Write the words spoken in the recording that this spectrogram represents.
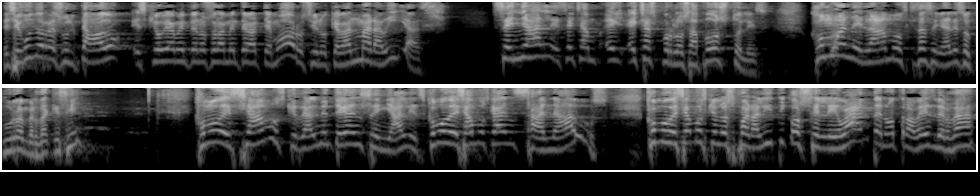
El segundo resultado es que obviamente no solamente va temor, sino que van maravillas. Señales hechas por los apóstoles. ¿Cómo anhelamos que esas señales ocurran, verdad que sí? ¿Cómo deseamos que realmente hagan señales? ¿Cómo deseamos que hagan sanados? ¿Cómo deseamos que los paralíticos se levanten otra vez, verdad?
